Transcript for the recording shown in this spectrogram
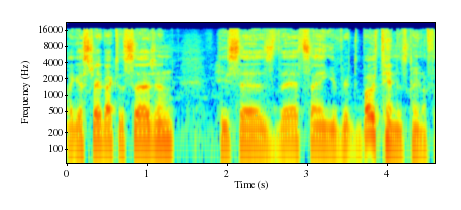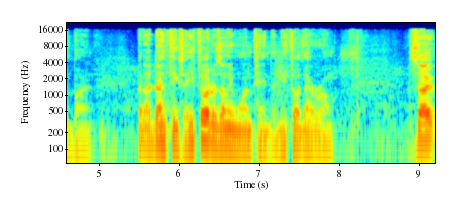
I go straight back to the surgeon. He says, they're saying you've ripped both tendons clean off the bone. But I don't think so. He thought it was only one tendon. He thought they were wrong. So,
